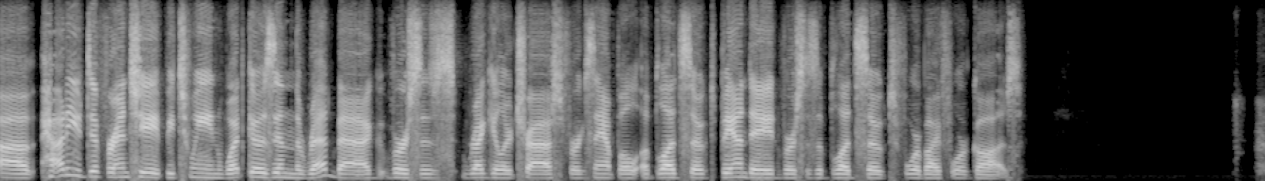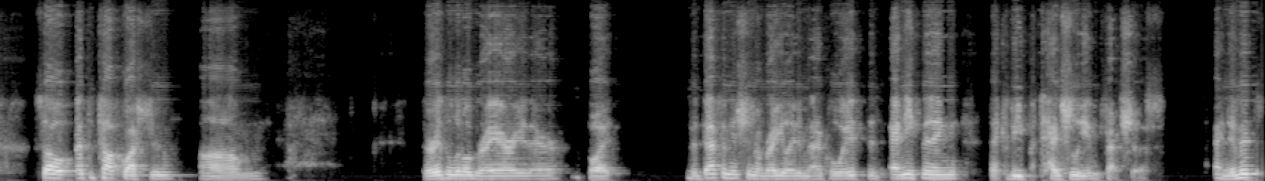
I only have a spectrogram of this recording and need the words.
Uh, how do you differentiate between what goes in the red bag versus regular trash? For example, a blood-soaked Band-Aid versus a blood-soaked 4x4 gauze? So that's a tough question. Um, there is a little gray area there, but the definition of regulated medical waste is anything that could be potentially infectious. And if it's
